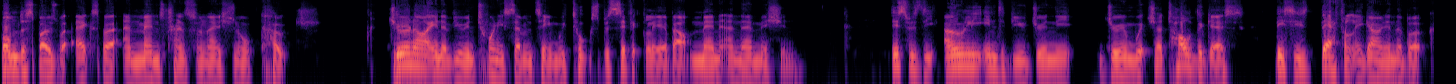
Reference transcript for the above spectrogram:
bomb disposal expert, and men's transformational coach. During our interview in 2017, we talked specifically about men and their mission. This was the only interview during the during which I told the guests, this is definitely going in the book.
